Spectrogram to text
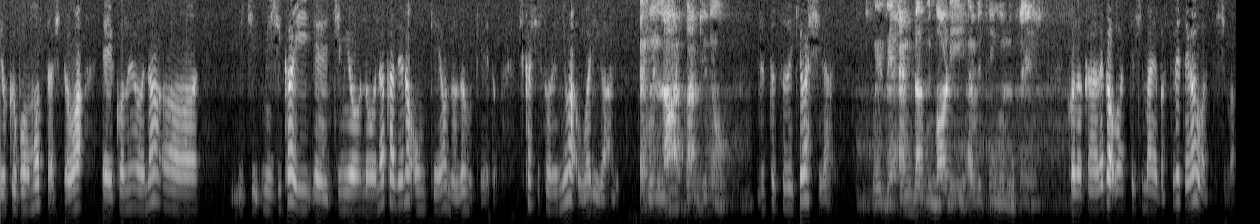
欲望を持った人は、このような短い、寿命の中での恩恵を望むけれど。しかしそれには終わりがある。ずっと続きはしない。この体が終わってしまえば全てが終わってしまう。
